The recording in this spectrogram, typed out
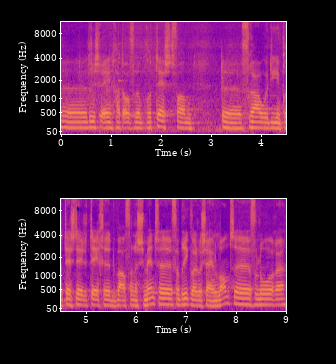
Uh, er is er een gaat over een protest van uh, vrouwen die een protest deden tegen de bouw van een cementfabriek, waardoor zij hun land uh, verloren.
